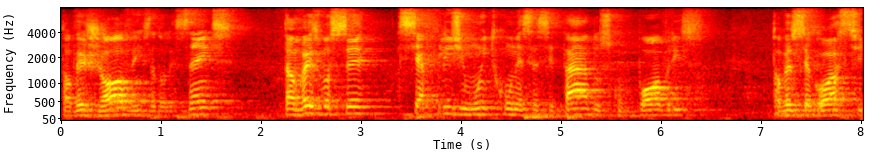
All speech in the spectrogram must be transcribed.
Talvez jovens, adolescentes. Talvez você se aflige muito com necessitados, com pobres. Talvez você goste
